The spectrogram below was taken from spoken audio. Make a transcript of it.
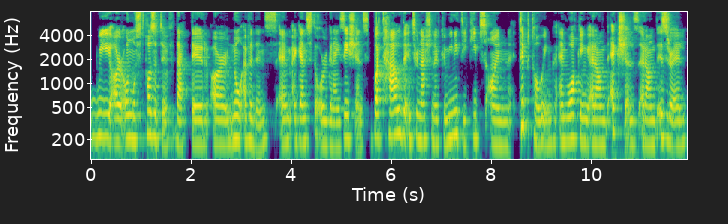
we are almost positive that there are no evidence um, against the organizations. But how the international community keeps on tiptoeing and walking around eggshells around Israel,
